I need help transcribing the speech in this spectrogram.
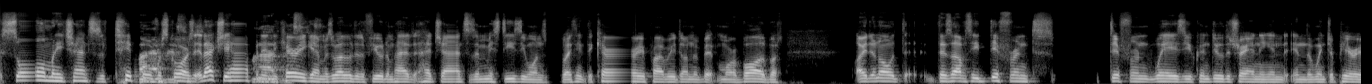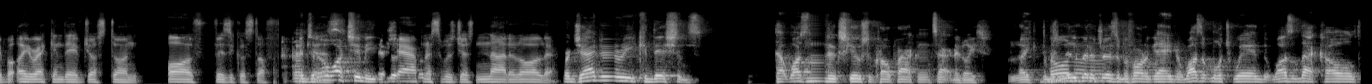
so many chances of tip over scores. It actually happened in the Kerry game as well that a few of them had had chances and missed easy ones. But I think the Kerry probably done a bit more ball. But I don't know. There's obviously different different ways you can do the training in in the winter period. But I reckon they've just done all physical stuff. And you know what, Jimmy? The sharpness was just not at all there. For January conditions, that wasn't an excuse in Croke Park on Saturday night. Like there was no, a little no, bit of drizzle before the game. There wasn't much wind. It wasn't that cold.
